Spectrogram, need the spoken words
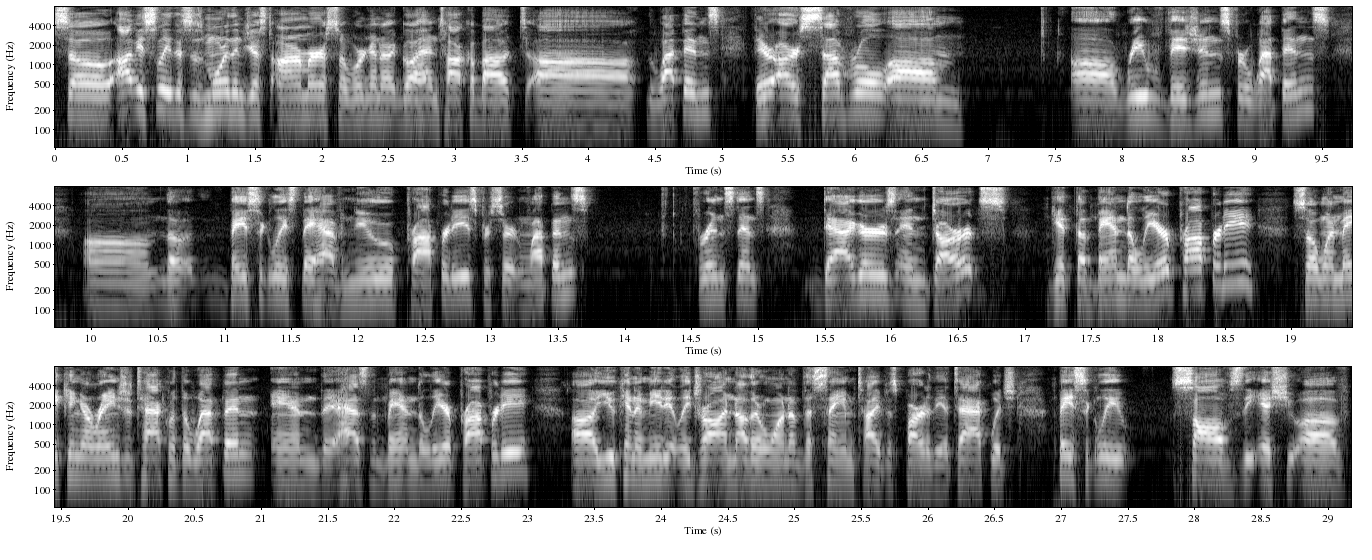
so obviously this is more than just armor, so we're gonna go ahead and talk about uh, the weapons. There are several um, uh, revisions for weapons. Um, the, basically, they have new properties for certain weapons. For instance, daggers and darts get the bandolier property. So when making a ranged attack with a weapon and it has the bandolier property, uh, you can immediately draw another one of the same type as part of the attack, which basically solves the issue of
